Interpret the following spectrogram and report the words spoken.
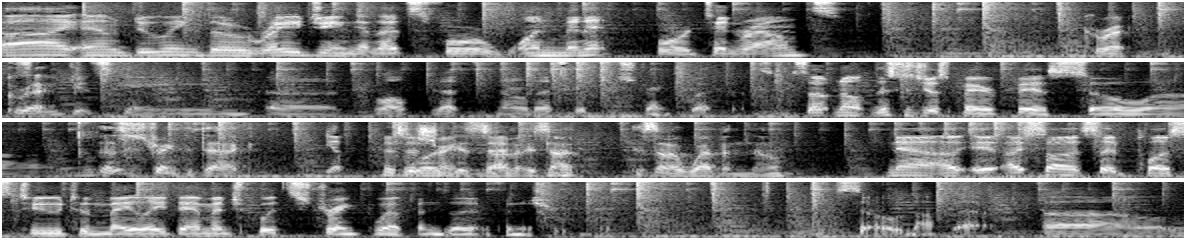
I am doing the raging, and that's for one minute for ten rounds. Correct. So you just gain. Uh, well, that, no, that's with the strength weapons. So no, this is just bare fist. So uh, That's a strength attack. This is Look, strength it's not, attack. it's not. It's not a weapon though. now I, I saw it said plus two to melee damage with strength weapons. I didn't finish reading it. So not that. Uh,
